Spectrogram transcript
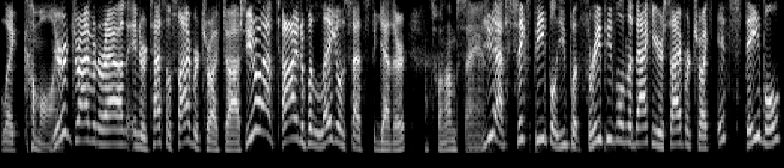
Like, come on, You're driving around in your Tesla Cybertruck, Josh. You don't have time to put Lego sets together. that's what I'm saying. You have six people. You put three people in the back of your Cybertruck. It's stable,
